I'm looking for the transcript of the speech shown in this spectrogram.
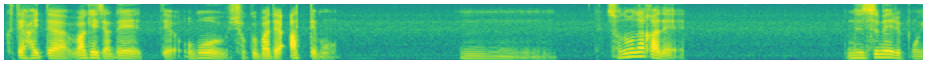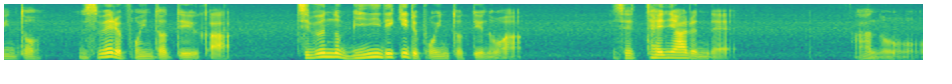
くて入ったわけじゃねえって思う職場であってもうんその中で盗めるポイント盗めるポイントっていうか自分の身にできるポイントっていうのは絶対にあるんであの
